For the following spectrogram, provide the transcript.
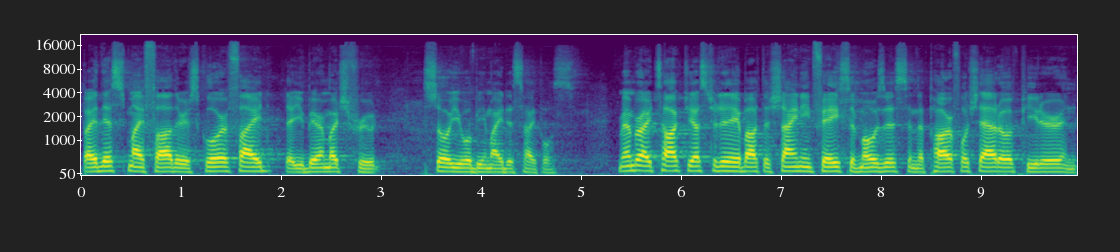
By this my Father is glorified, that you bear much fruit, so you will be my disciples. Remember, I talked yesterday about the shining face of Moses and the powerful shadow of Peter and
